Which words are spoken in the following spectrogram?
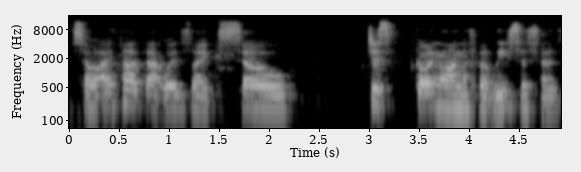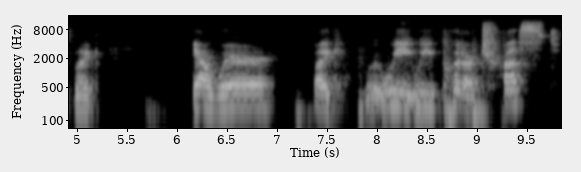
So I thought that was like so just going along with what Lisa says, like, yeah, where like we we put our trust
